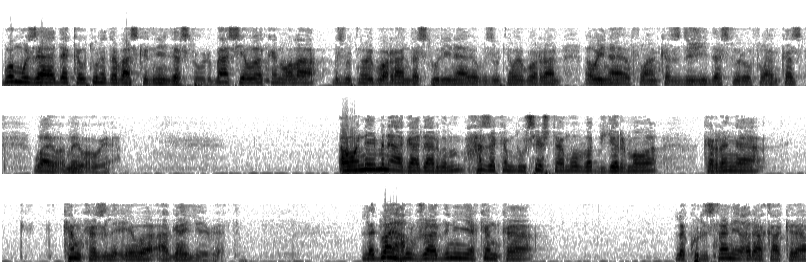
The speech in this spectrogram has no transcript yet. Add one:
بۆ موزایەدە کەوتونەتە باسکردنی دەستور باسی ئەوە کەن وەڵا بزوتنەوەی گۆڕان دەستوری ناوێ بزوتنەوەی گۆڕان ئەوەی ناوێ فلان کەس دژی دەستور و فلان کەس وایە ئەمەی ئەوەیە ئەوەنەی من ئاگادار بم حەزەکەم دوو سێشتان بۆ بە بگەرمەوە کە ڕەنگە کەم کەس لە ئێوە ئاگای لێبێت لە دوای هەڵبژاردننی یەکەم کە لە کوردستانی عێراقا کرا،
